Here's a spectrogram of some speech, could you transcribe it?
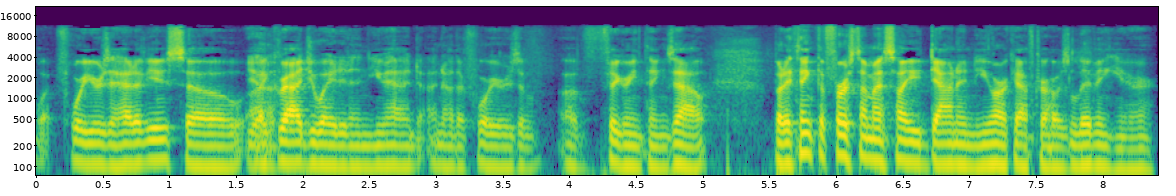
what four years ahead of you, so I graduated, and you had another four years of, of figuring things out. But I think the first time I saw you down in New York after I was living here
